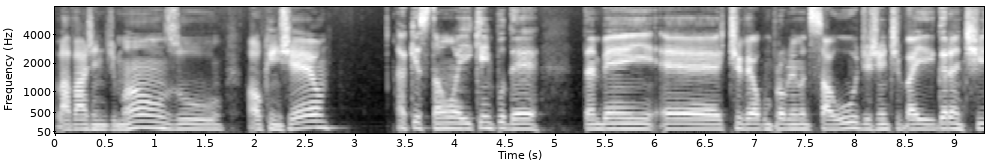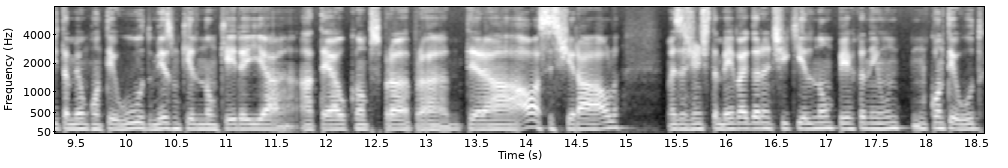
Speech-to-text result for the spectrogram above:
lavagem de mãos, o álcool em gel. A questão aí, quem puder também é, tiver algum problema de saúde, a gente vai garantir também um conteúdo, mesmo que ele não queira ir a, até o campus para ter a aula, assistir a aula, mas a gente também vai garantir que ele não perca nenhum conteúdo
